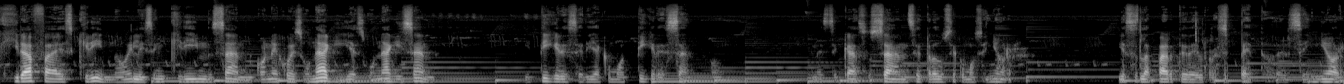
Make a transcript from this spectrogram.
jirafa es Kirin, ¿no? Y le dicen Kirin san, conejo es Unagi, es Unagi san. Y tigre sería como tigre san, ¿no? En este caso, san se traduce como señor. Y esa es la parte del respeto del señor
